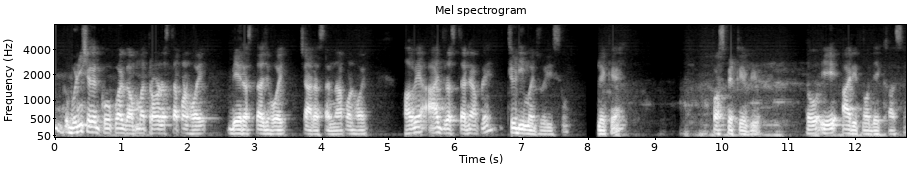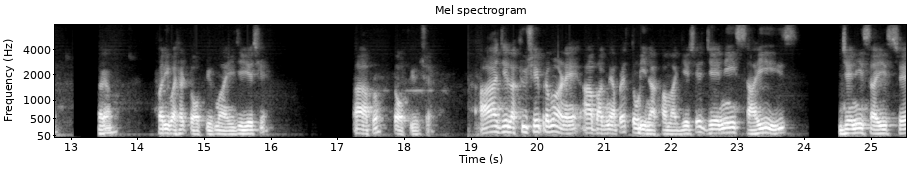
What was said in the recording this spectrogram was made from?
બની શકે કોઈક વાર ગામમાં ત્રણ રસ્તા પણ હોય, બે રસ્તા જ હોય. ચાર અસરના પણ હોય. હવે આ જ રસ્તાને આપણે થ્રીડીમાં જોઈશું. એટલે કે પ્રોસ્પેક્ટિવ વ્યૂ તો એ આ રીતનો દેખાશે. બરાબર? ફરી પાછા ટોપ વ્યૂમાં આવી જઈએ છીએ. આ આપણો ટોપ વ્યૂ છે. આ જે લખ્યું છે એ પ્રમાણે આ ભાગને આપણે તોડી નાખવા માંગીએ છીએ. જેની સાઈઝ જેની સાઈઝ છે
